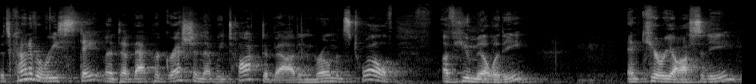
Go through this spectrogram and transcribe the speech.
It's kind of a restatement of that progression that we talked about in Romans 12 of humility and curiosity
